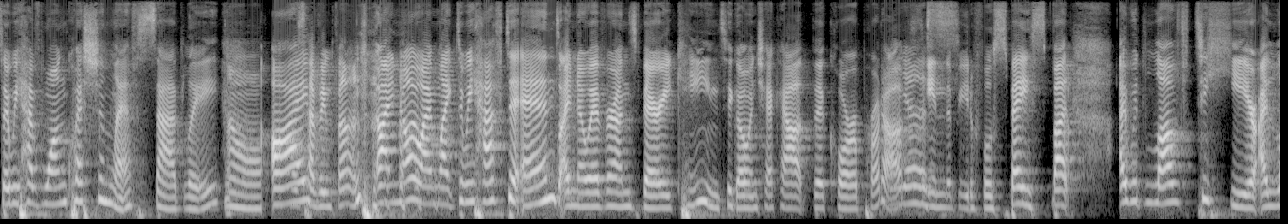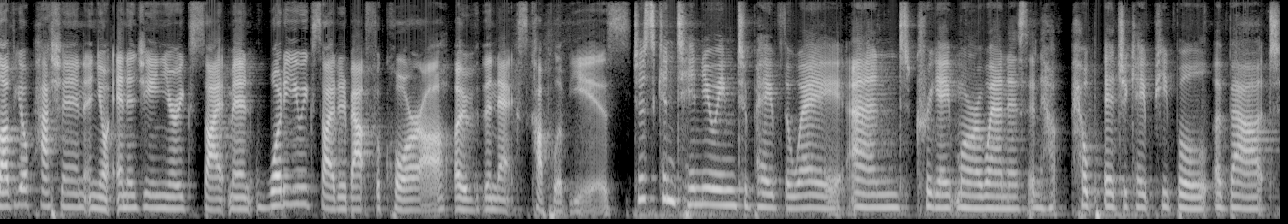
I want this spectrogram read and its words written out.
So we have one question left, sadly. Oh, I- was having fun. I know. I'm like, do we have to end? I know everyone's very keen to go and check out the KORA product Yes. in the beautiful space, but I would love to hear. I love your passion and your energy and your excitement. What are you excited about for KORA over the next couple of years? just continuing to pave the way and create more awareness and help educate people about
